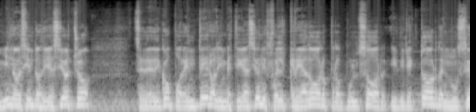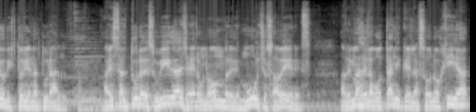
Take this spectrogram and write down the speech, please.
1918 se dedicó por entero a la investigación y fue el creador, propulsor y director del Museo de Historia Natural. A esa altura de su vida ya era un hombre de muchos saberes. Además de la botánica y la zoología,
